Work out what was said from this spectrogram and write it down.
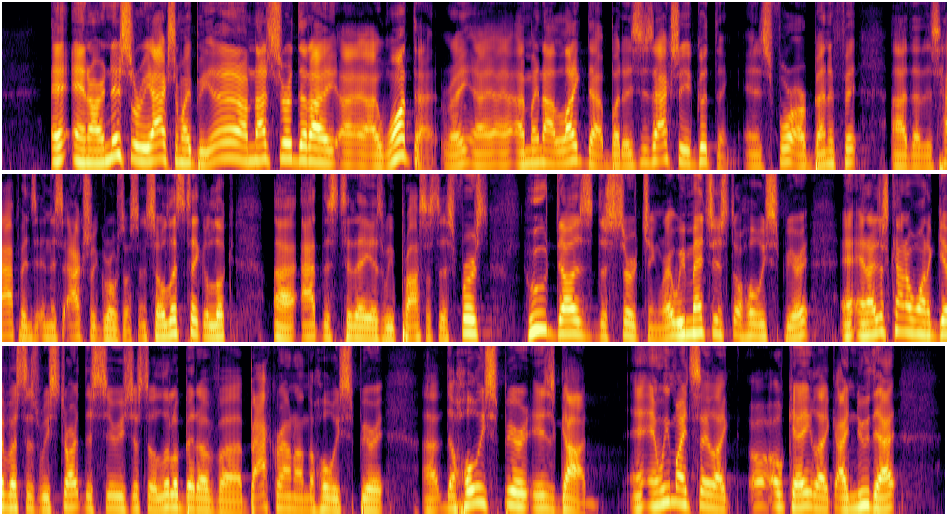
And, our initial reaction might be, eh, I'm not sure that I, I, I want that, right? I, I, I might not like that, but this is actually a good thing and it's for our benefit. Uh, that this happens and this actually grows us. And so let's take a look uh, at this today as we process this. First, who does the searching, right? We mentioned it's the Holy Spirit. And, and I just kind of want to give us, as we start this series, just a little bit of uh, background on the Holy Spirit. Uh, the Holy Spirit is God. And, and, we might say, like, oh, okay, like I knew that.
